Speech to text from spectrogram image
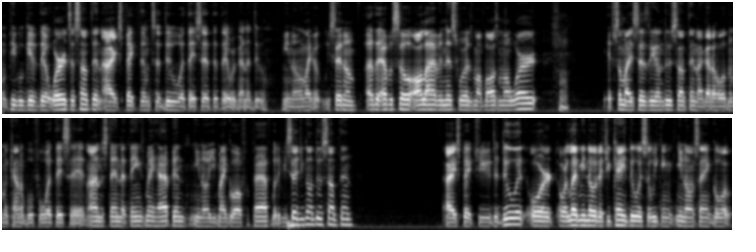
when people give their words or something, I expect them to do what they said that they were gonna do. You know, like we said on other episode, all I have in this world is my balls and my word. Hmm. If somebody says they're gonna do something, I gotta hold them accountable for what they said. I understand that things may happen. You know, you might go off a path, but if you said you're gonna do something, I expect you to do it or or let me know that you can't do it so we can, you know what I'm saying, go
